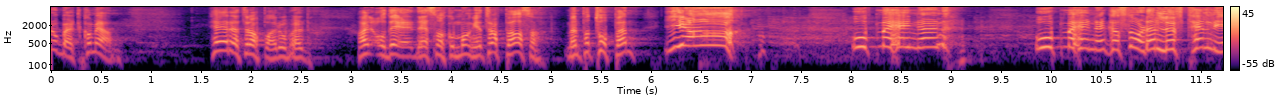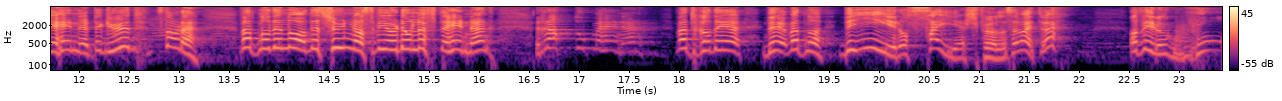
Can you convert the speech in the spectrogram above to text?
Robert. Kom igjen. Her er trappa, Robert. Og det, det er snakk om mange trapper, altså. Men på toppen Ja! Opp med hendene! Opp med hendene. Hva står det? Løft hellige hender til Gud. står Det Vet du, Det er noe av det sunneste vi gjør, det er å løfte hendene. Rett opp med hendene. Vet du hva det, det, vet du, det gir oss seiersfølelse, vet du. At vi wow.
